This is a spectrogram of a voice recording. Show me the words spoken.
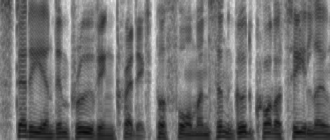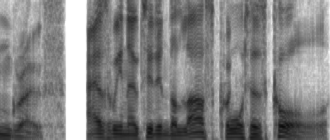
steady and improving credit performance and good quality loan growth. As we noted in the last quarter's call,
